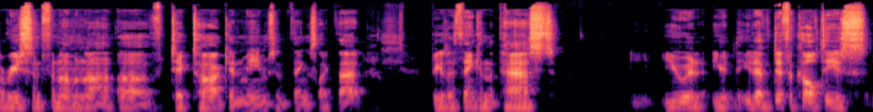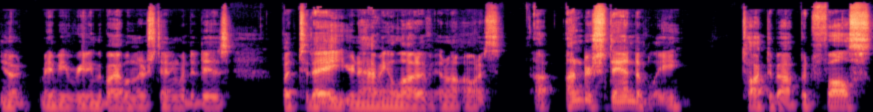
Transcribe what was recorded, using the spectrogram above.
a recent phenomena of TikTok and memes and things like that. Because I think in the past, you would you'd, have difficulties, you know, maybe reading the Bible and understanding what it is. But today, you're having a lot of, and I want to, uh, understandably talked about, but false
